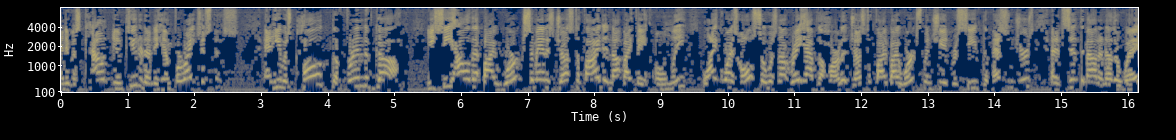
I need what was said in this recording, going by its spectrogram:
and it was count, imputed unto him for righteousness. And he was called the friend of God. You see how that by works a man is justified and not by faith only? Likewise, also was not Rahab the harlot justified by works when she had received the messengers and had sent them out another way?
